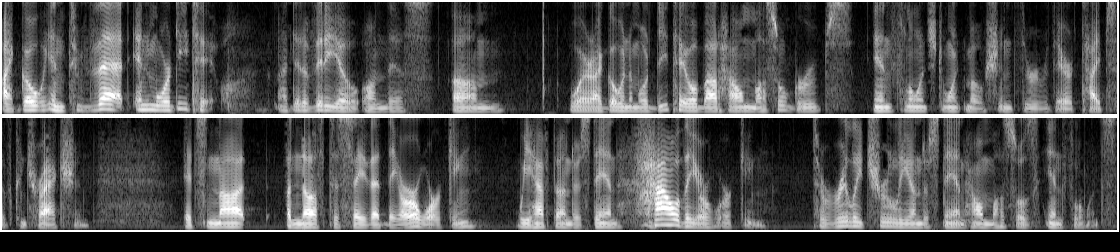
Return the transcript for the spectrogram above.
I go into that in more detail. I did a video on this. Um, where I go into more detail about how muscle groups influence joint motion through their types of contraction. It's not enough to say that they are working. We have to understand how they are working to really truly understand how muscles influence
